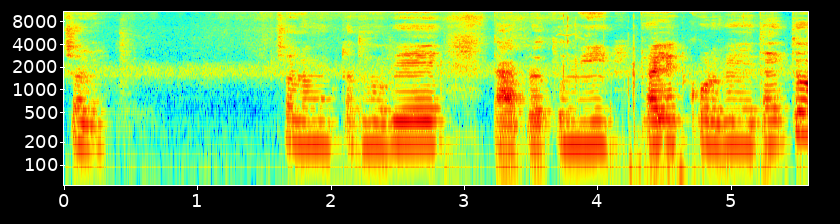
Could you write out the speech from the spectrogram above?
চলো। চলো, মুখটা ধোবে, তারপর তুমি টয়লেট করবে, তাই তো?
